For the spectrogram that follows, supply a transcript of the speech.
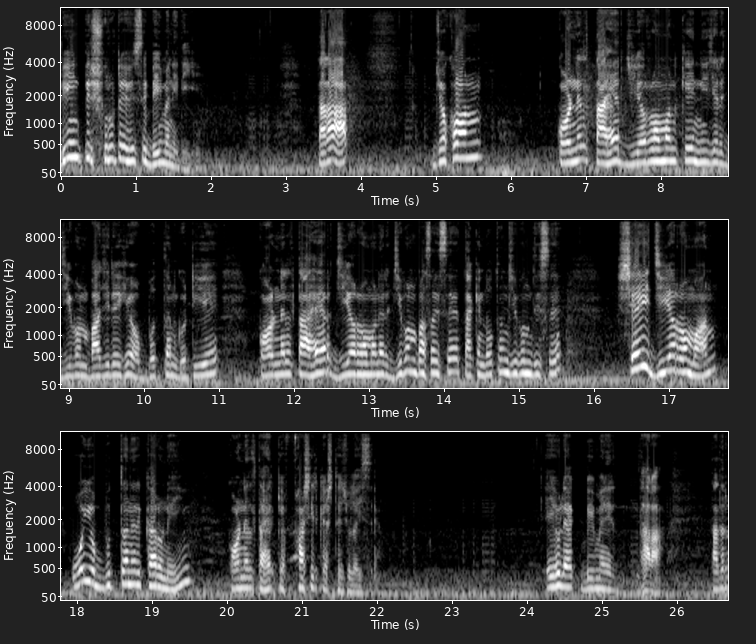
বিএনপির শুরুটাই হয়েছে বেইমানি দিয়ে। তারা যখন কর্নেল তাহের জিয়াউর রহমানকে নিজের জীবন বাজি রেখে অভ্যুত্থান ঘটিয়ে কর্নেল তাহের জিয়া রহমানের জীবন বাঁচাইছে, তাকে নতুন জীবন দিছে, সেই জিয়া রহমান ওই অভ্যুত্থানের কারণেই কর্নেল তাহেরকে ফাঁসির কাস্টে ঝুলাইছে। এই হলো এক বেইমানির ধারা। তাদের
